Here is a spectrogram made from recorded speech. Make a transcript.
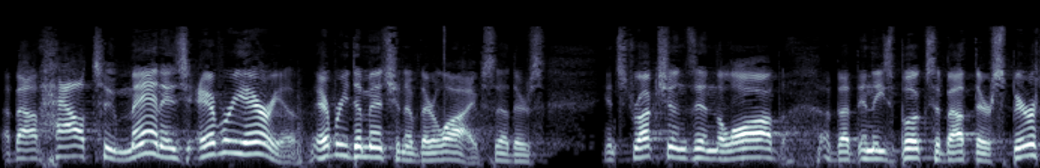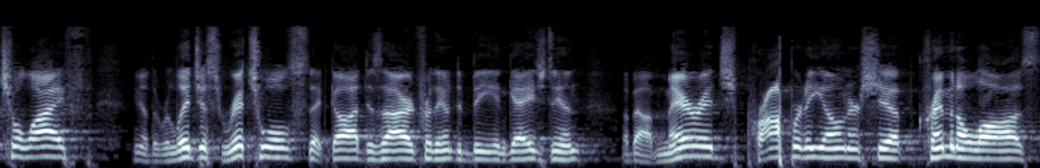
about how to manage every area, every dimension of their lives. So there's instructions in the law, about, in these books about their spiritual life, you know, the religious rituals that God desired for them to be engaged in, about marriage, property ownership, criminal laws.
